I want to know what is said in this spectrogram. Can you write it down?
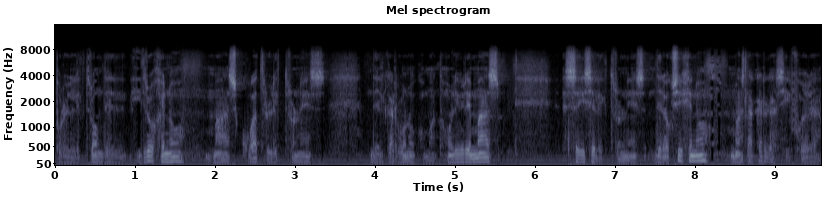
por el electrón del hidrógeno, más 4 electrones del carbono como átomo libre, más 6 electrones del oxígeno, más la carga si fuera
